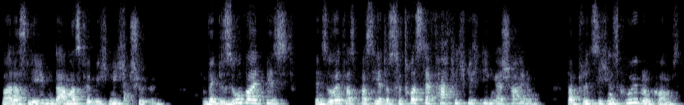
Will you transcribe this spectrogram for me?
war das Leben damals für mich nicht schön. Und wenn du so weit bist, wenn so etwas passiert, dass du trotz der fachlich richtigen Entscheidung dann plötzlich ins Grübeln kommst,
